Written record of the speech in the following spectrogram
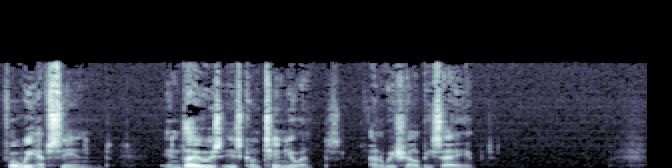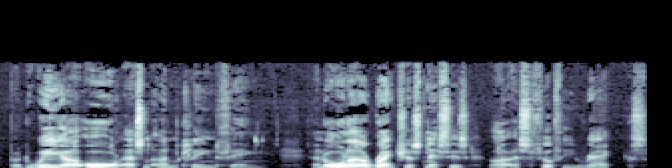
for we have sinned. In those is continuance, and we shall be saved. But we are all as an unclean thing, and all our righteousnesses are as filthy rags.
